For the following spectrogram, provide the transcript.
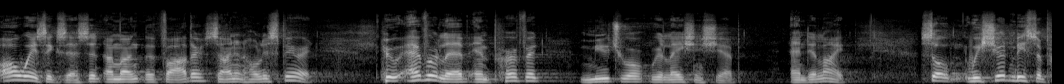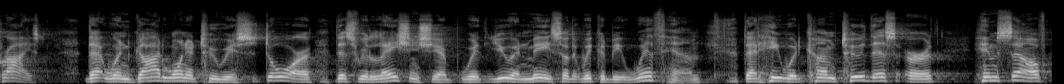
always existed among the Father, Son, and Holy Spirit, who ever lived in perfect mutual relationship and delight. So we shouldn't be surprised that when God wanted to restore this relationship with you and me so that we could be with Him, that He would come to this earth Himself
